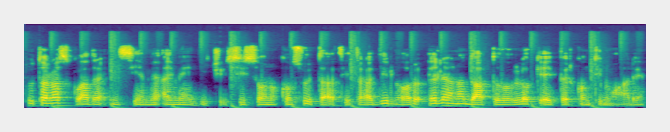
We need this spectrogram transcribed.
Tutta la squadra insieme ai medici si sono consultati tra di loro e le hanno dato l'ok per continuare.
